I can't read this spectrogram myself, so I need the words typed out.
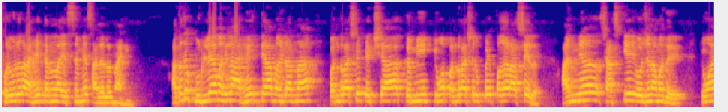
फोर व्हीलर आहे त्यांना एस एम एस आलेला नाही. आता जे पुढल्या महिला आहेत त्या महिलांना पंधराशे पेक्षा कमी किंवा पंधराशे रुपये पगार असेल अन्य शासकीय योजनामध्ये किंवा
